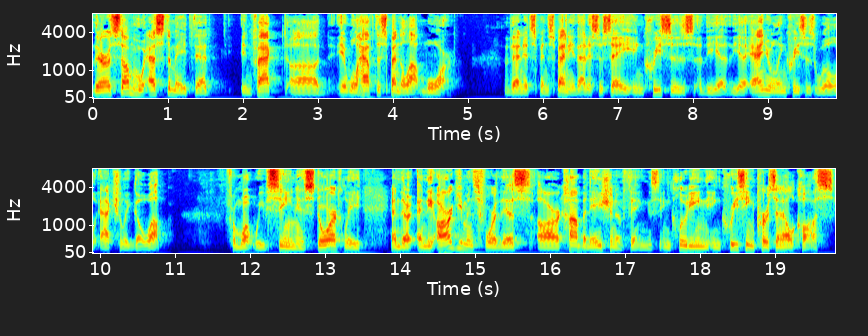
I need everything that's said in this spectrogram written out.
There are some who estimate that, in fact, uh, it will have to spend a lot more than it's been spending. That is to say, increases the uh, the annual increases will actually go up from what we've seen historically, and the and the arguments for this are a combination of things, including increasing personnel costs.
